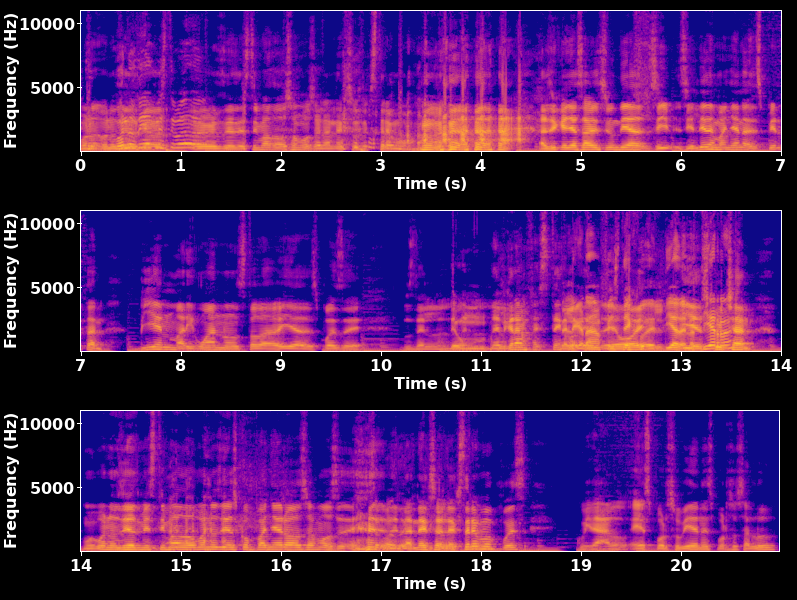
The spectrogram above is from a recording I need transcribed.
Bueno, buenos, Buenos días, días, mi estimado. eh, estimado, somos el anexo de extremo. Así que ya saben, si un día, si, si el día de mañana despiertan bien marihuanos todavía después de, pues, del, De un- del, gran festejo. del gran de- de festejo hoy, del Día de y la Tierra. escuchan, muy buenos días, mi estimado, buenos días, compañeros, somos eh, Somos del anexo del extremo. extremo, pues cuidado, es por su bien, es por su salud,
